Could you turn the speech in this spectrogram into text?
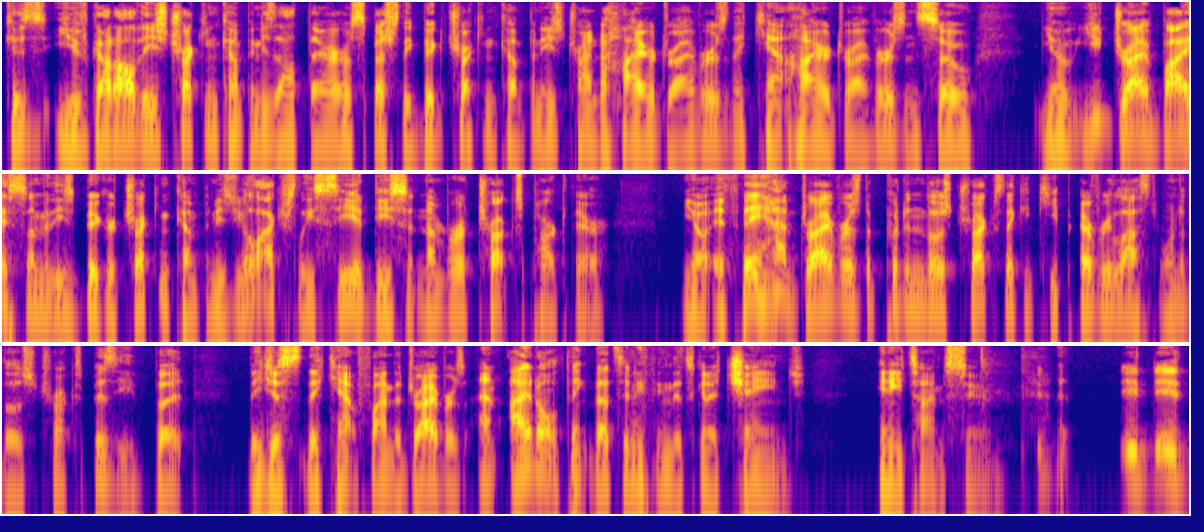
Because you've got all these trucking companies out there, especially big trucking companies, trying to hire drivers and they can't hire drivers. And so, you know, you drive by some of these bigger trucking companies, you'll actually see a decent number of trucks parked there. You know, if they had drivers to put in those trucks, they could keep every last one of those trucks busy. But they just they can't find the drivers, and I don't think that's anything that's going to change anytime soon. It, it,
